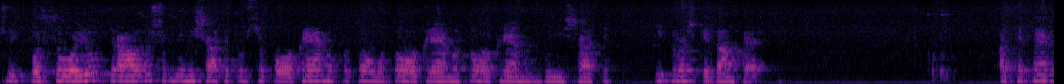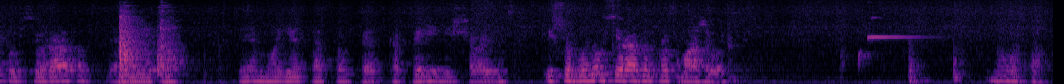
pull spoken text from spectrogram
Чуть посолю зразу, щоб не мішати то все по окремо, по тому, то окремо, то окремо буду мішати. І трошки дам перцю. А тепер то все разом це моя та, це моя та салфетка. Перемішаю. І щоб воно все разом просмажилось. Ну отак.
